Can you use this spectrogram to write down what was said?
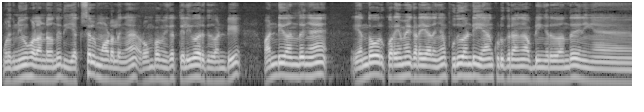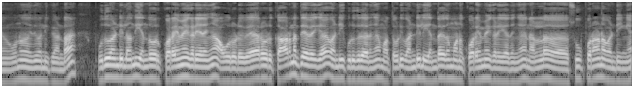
உங்களுக்கு நியூ ஹோலாண்டை வந்து இது எக்ஸல் மாடலுங்க ரொம்ப மிக தெளிவாக இருக்குது வண்டி. வண்டி வந்துங்க எந்த ஒரு குறையுமே கிடையாதுங்க. புது வண்டி ஏன் கொடுக்குறாங்க அப்படிங்கிறது வந்து நீங்கள் ஒன்றும் இது பண்ணிக்க வேண்டாம். புது வண்டியில் வந்து எந்த ஒரு குறையுமே கிடையாதுங்க. அவரோட வேற ஒரு காரண தேவைக்காக வண்டி கொடுக்குறாருங்க. மற்றபடி வண்டியில் எந்த விதமான குறையுமே கிடையாதுங்க. நல்ல சூப்பரான வண்டிங்க.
